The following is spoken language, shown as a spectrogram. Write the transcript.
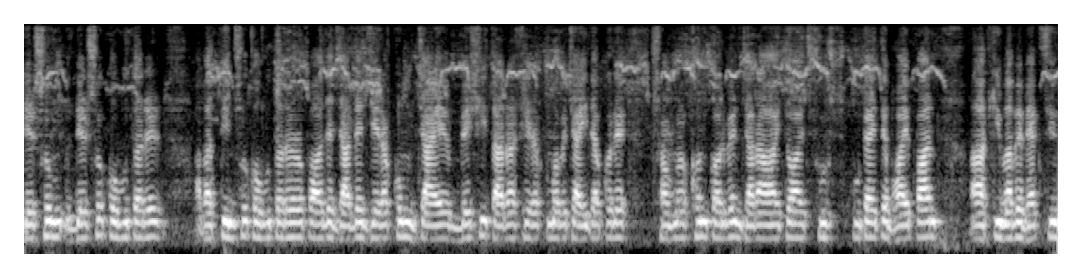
দেড়শো দেড়শো কবুতরের আবার তিনশো কবুতরেরও পাওয়া যায়, যাদের যেরকম চাই, বেশি তারা সেরকমভাবে চাহিদা করে সংরক্ষণ করবেন। যারা হয়তো হয় ফুটাইতে ভয় পান কীভাবে ভ্যাকসিন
